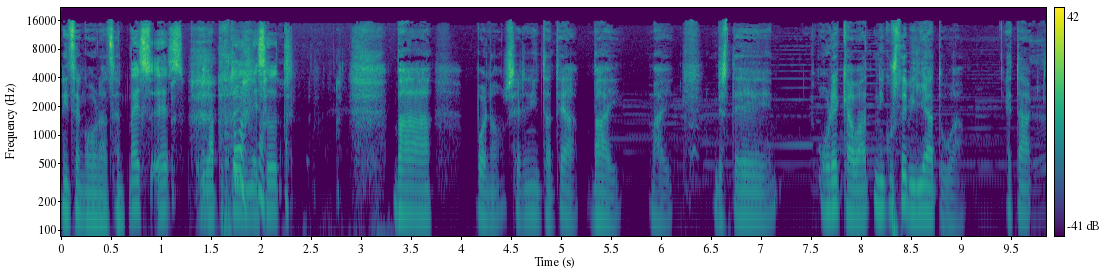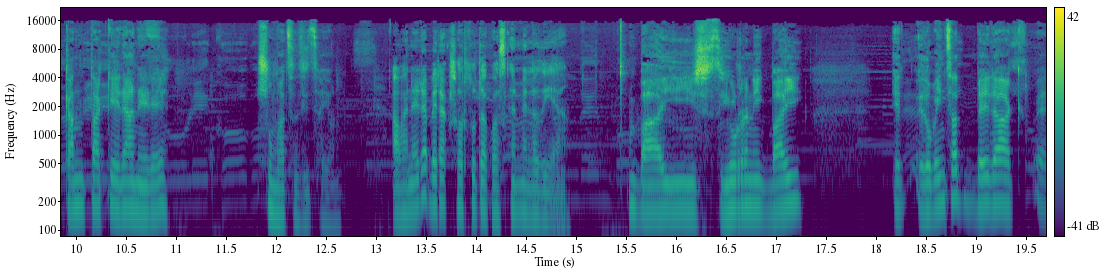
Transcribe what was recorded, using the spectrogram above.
nintzen gogoratzen. Bai, ez, lapurtu egin dizut. Ba, bueno, serenitatea, bai, bai. Beste oreka bat nik uste bilatua. Eta kantakeran ere sumatzen zitzaion. Abanera berak sortutako azken melodia. Bai, ziurrenik bai, et, edo behintzat berak e,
